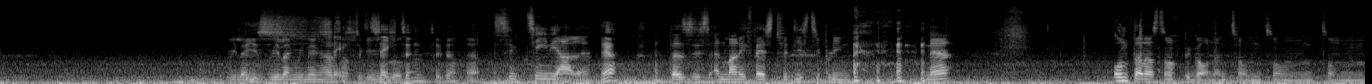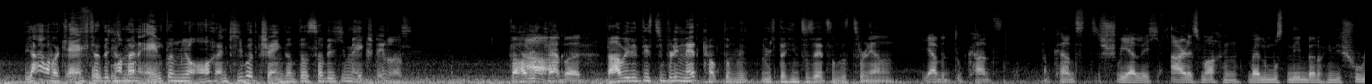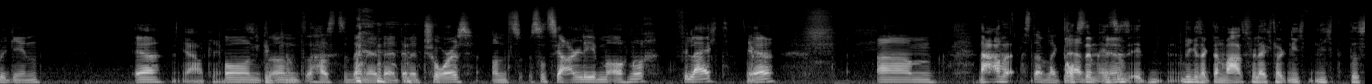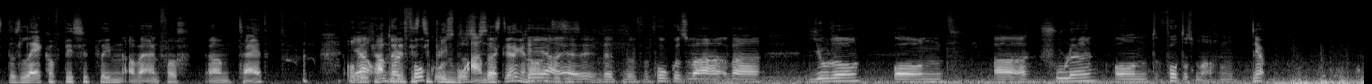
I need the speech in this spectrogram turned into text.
Wie lange, wie lange, wie lange hast, hast du gejudot? 16 circa. Ja. Das sind zehn Jahre. ja. Das ist ein Manifest für Disziplin. ne? Und dann hast du noch begonnen zum. zum, zum Ja, aber gleichzeitig haben meine. Eltern mir auch ein Keyboard geschenkt und das habe ich im Eck stehen lassen. Da Ja, habe ich, kein, aber- da habe ich die Disziplin nicht gehabt, um mich da hinzusetzen und das zu lernen. ja, aber du kannst, du kannst schwerlich alles machen, weil du musst nebenbei noch in die Schule gehen. Ja. Ja, okay. Und, und hast deine, de, deine Chores und Sozialleben auch noch, vielleicht. Ja. Ähm, Na, aber like that. trotzdem, es ja. ist, wie gesagt, dann war es vielleicht halt nicht, nicht das, das Lack of Discipline, aber einfach ähm, Zeit. Oder ja, ich habe meine halt Fokus. Disziplin woanders. gesagt, ja, genau. Okay, ja, ja, der, der Fokus war, war Judo und äh, Schule und Fotos machen. ja.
